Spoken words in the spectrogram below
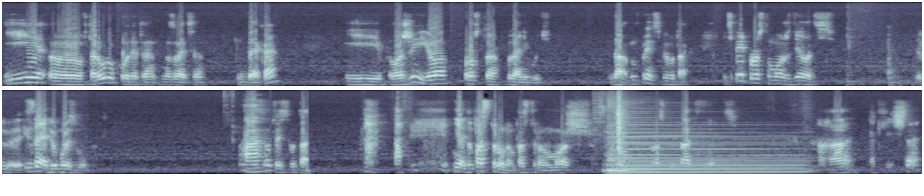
И э, вторую руку, вот это называется дека, и положи ее просто куда-нибудь. Да, ну, в принципе, вот так. И теперь просто можешь делать, э, издай любой звук. А? Ну, то есть вот так. Нет, ну по струнам, по струнам можешь просто так сделать. Ага, отлично.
